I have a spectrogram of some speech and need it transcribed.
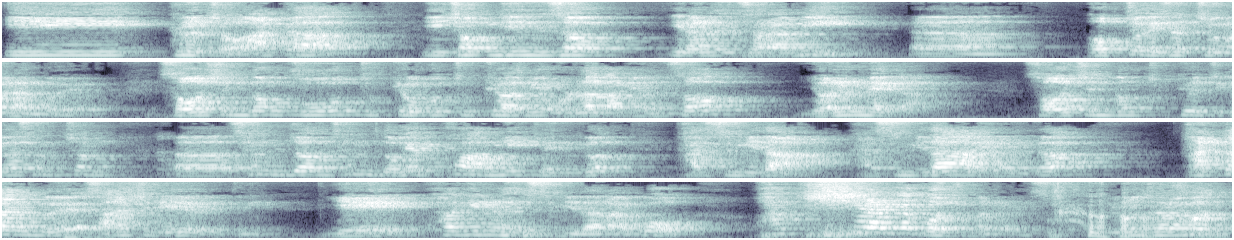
이, 그렇죠. 아까 이 정진석이라는 사람이, 어, 법정에서 증언한 거예요. 서신동 구 투표구 투표함이 올라가면서 열매가 서신동 투표지가 삼천, 어, 삼전 삼동에 포함이 된 것 같습니다. 같습니다. 이러니까 같다는 거예요. 사실이에요. 그랬더니 예, 확인을 했습니다라고 확실하게 거짓말을 했어요. 이런 사람은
